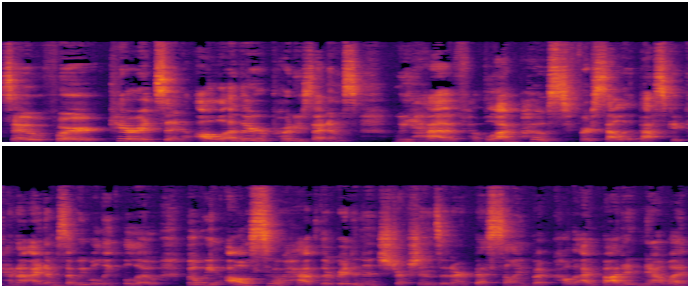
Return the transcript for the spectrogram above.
So for carrots and all other produce items, we have a blog post for salad basket kind of items that we will link below, but we also have the written instructions in our best-selling book called I Bought It Now What,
